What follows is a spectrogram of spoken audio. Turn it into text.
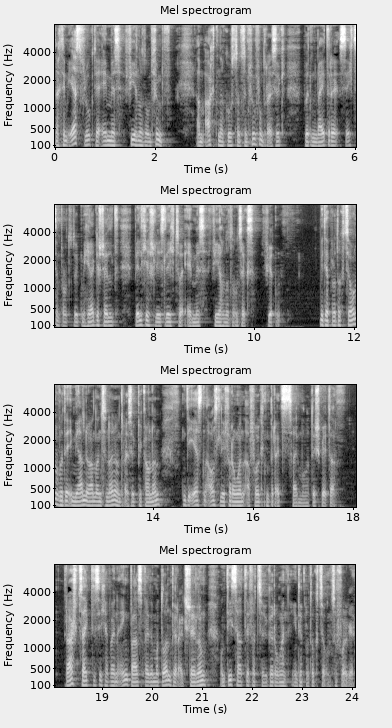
Nach dem Erstflug der MS-405 am 8. August 1935 wurden weitere 16 Prototypen hergestellt, welche schließlich zur MS-406 führten. Mit der Produktion wurde im Januar 1939 begonnen und die ersten Auslieferungen erfolgten bereits zwei Monate später. Rasch zeigte sich aber ein Engpass bei der Motorenbereitstellung und dies hatte Verzögerungen in der Produktion zur Folge.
